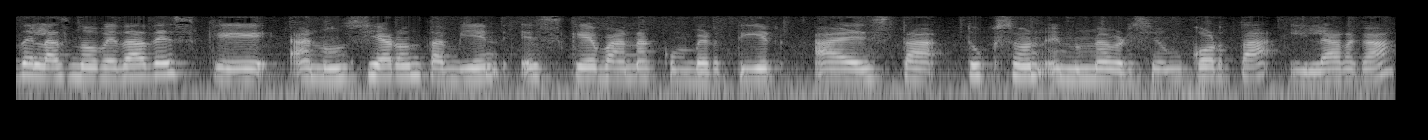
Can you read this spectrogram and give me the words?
de las novedades que anunciaron también es que van a convertir a esta Tucson en una versión corta y larga,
